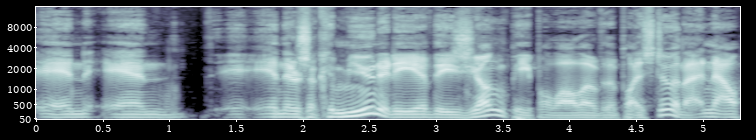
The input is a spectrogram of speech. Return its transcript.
and and and there's a community of these young people all over the place doing that now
